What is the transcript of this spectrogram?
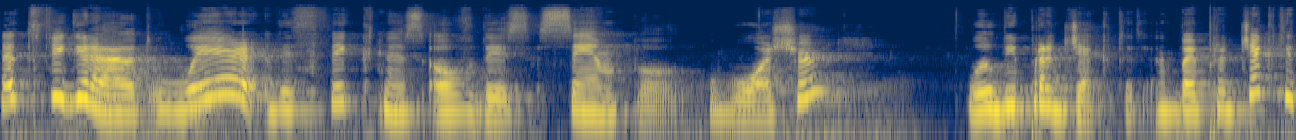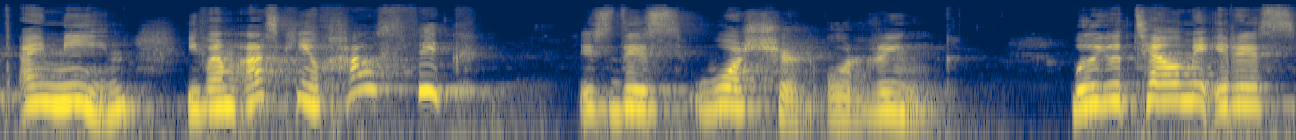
let's figure out where the thickness of this sample washer will be projected. And by projected, I mean, if I'm asking you how thick is this washer or ring, will you tell me it is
